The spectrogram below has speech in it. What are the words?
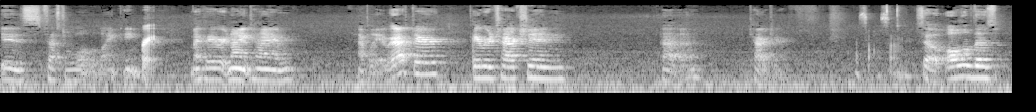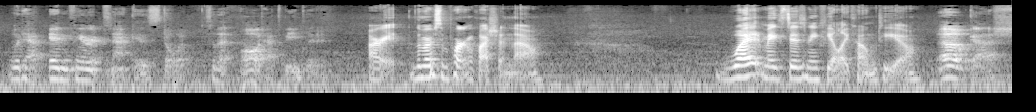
is Festival of the Lion King. Right. My favorite nighttime, Happily Ever After. Favorite attraction, uh, Tower Terror. That's awesome. So all of those would have. And favorite snack is Whip. So that all would have to be included. All right. The most important question, though. What makes Disney feel like home to you? Oh gosh.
